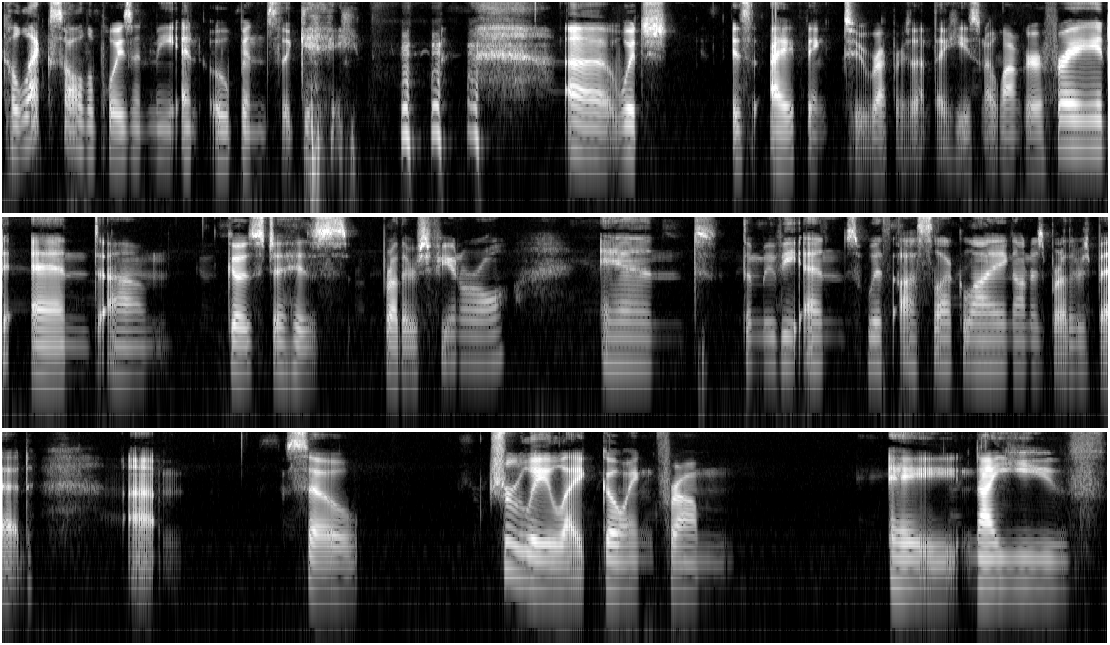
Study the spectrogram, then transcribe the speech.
collects all the poisoned meat and opens the gate uh, which is i think to represent that he's no longer afraid and um, goes to his brother's funeral and the movie ends with Aslak lying on his brother's bed. Um, so truly like going from a naive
